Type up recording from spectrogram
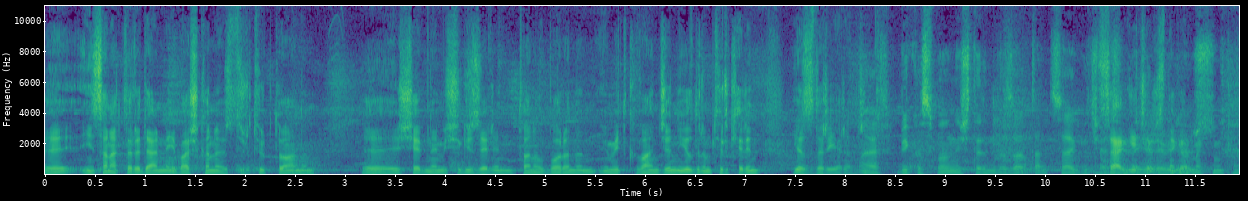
e, İnsan Hakları Derneği Başkanı Öztürk Türkdoğan'ın, e, Şebnem İşigüzel'in, Tanıl Bora'nın, Ümit Kıvancı'nın, Yıldırım Türker'in yazıları yer alacak. Evet bir kısmının işlerinde zaten sergi içerisinde Sergi içerisinde görmek mümkün.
